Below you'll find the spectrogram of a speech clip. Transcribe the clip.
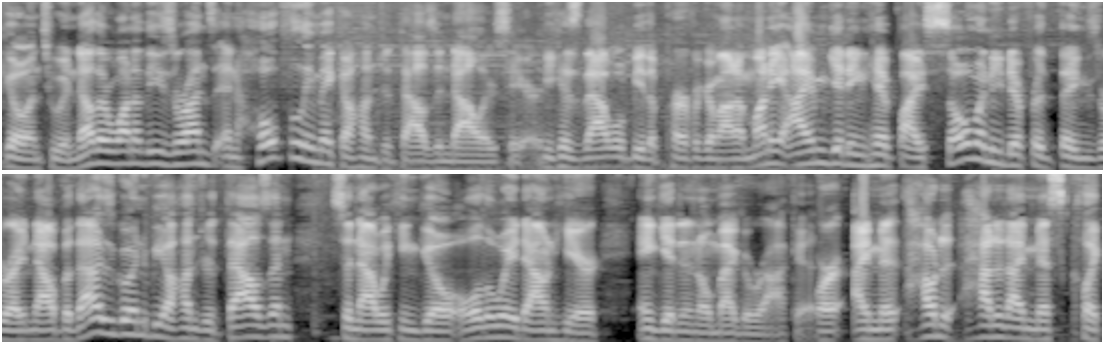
go into another one of these runs, and hopefully make $100,000 here. Because that will be the perfect amount of money. I'm getting hit by so many different things right now, but that is going to be 100,000. So now we can go all the way down here and get an Omega Rocket. Or I how did how did I misclick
